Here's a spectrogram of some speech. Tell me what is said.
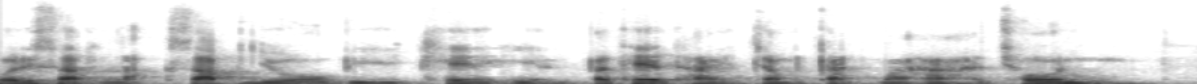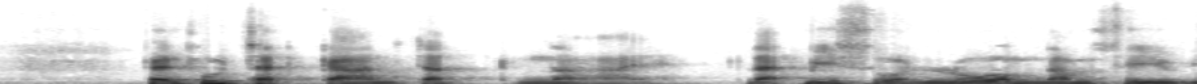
บริษัทหลักทรัพย์ UOB เคเหียนประเทศไทยจำกัดมหาชน เป็นผู้จัดการจัดจำหน่าย และมีส่วนร่วมนำ CV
